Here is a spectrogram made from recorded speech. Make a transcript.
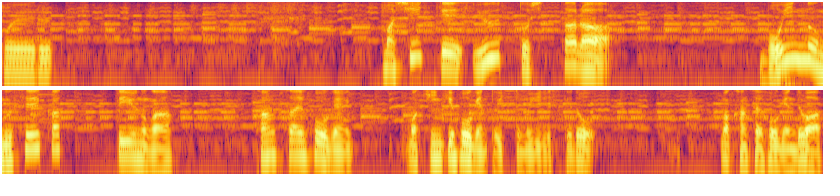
こえる。まあ、強いて言うとしたら、母音の無声化っっていうのが関西方言、まあ、近畿方言と言ってもいいですけど、まあ、関西方言では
